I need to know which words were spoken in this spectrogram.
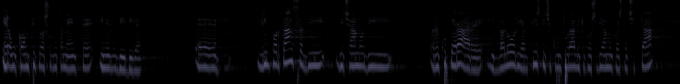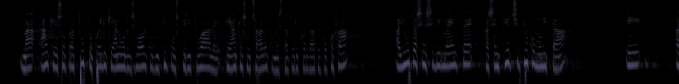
era un compito assolutamente ineludibile. Eh, l'importanza di, diciamo, di recuperare i valori artistici e culturali che possediamo in questa città ma anche e soprattutto quelli che hanno un risvolto di tipo spirituale e anche sociale, come è stato ricordato poco fa, aiuta sensibilmente a sentirci più comunità e a,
